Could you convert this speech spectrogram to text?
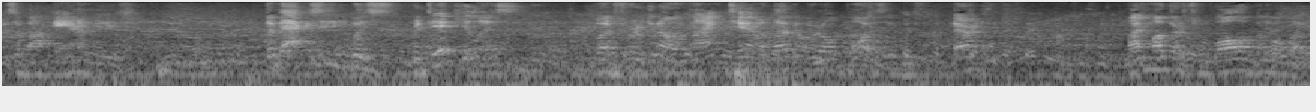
was about animation, you know, the magazine was ridiculous, but for, you know, 9, 10, 11 year old boys, it was paradise. My mother threw all of them away.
